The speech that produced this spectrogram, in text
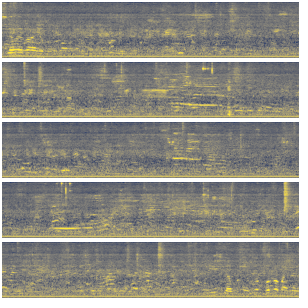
เสียไม่ได้ เดี๋ยวเริ่ มพ้นมาใหม่เลย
